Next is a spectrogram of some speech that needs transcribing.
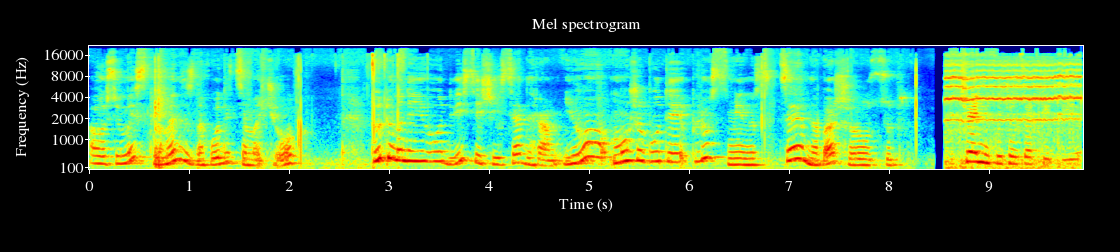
А ось у мисці в мене знаходиться мачок. Тут у мене його 260 грам. Його може бути плюс-мінус. Це на ваш розсуд. Чайник уже закипів.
